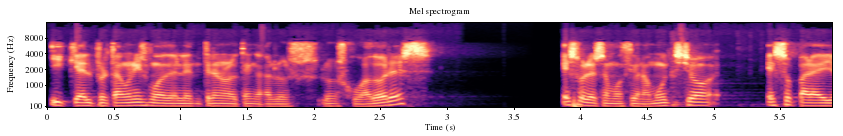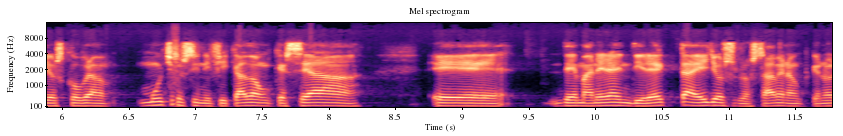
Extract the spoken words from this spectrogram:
y que el protagonismo del entreno lo tengan los, jugadores. Eso les emociona mucho, eso para ellos cobra mucho significado, aunque sea eh, de manera indirecta, ellos lo saben, aunque, no,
